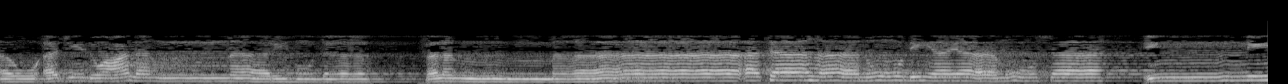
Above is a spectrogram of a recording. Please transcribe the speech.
أَوْ أَجِدُ عَلَى النَّارِ هُدًى. فَلَمَّا أَتَاهَا نُودِيَ يَا مُوسَى إِنِّي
